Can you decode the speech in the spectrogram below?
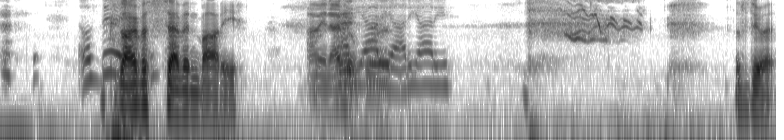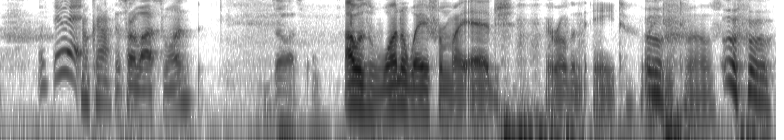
do it. Because. I have a seven body. I mean, I go Yaddy for yaddy it. yaddy yaddy. Let's do it. Let's do it. Okay. That's our last one. It's our last one. I was one away from my edge. I rolled an eight. My Oof. D12. Ooh.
